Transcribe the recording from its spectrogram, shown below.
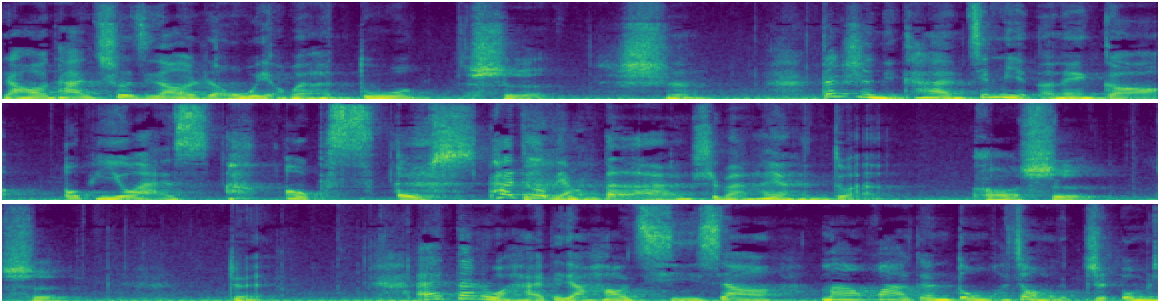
然后它涉及到的人物也会很多。是是，但是你看金敏的那个 OPUS OPS，OPS 它就两本啊，是吧？它也很短。哦、是是，对，哎，但是我还比较好奇，像漫画跟动画，像我们之我们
